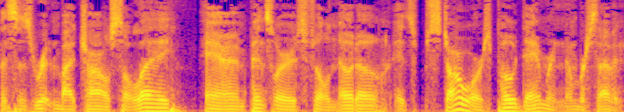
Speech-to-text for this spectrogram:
This is written by Charles Soleil and penciler is Phil Noto. It's Star Wars Poe Dameron number seven.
